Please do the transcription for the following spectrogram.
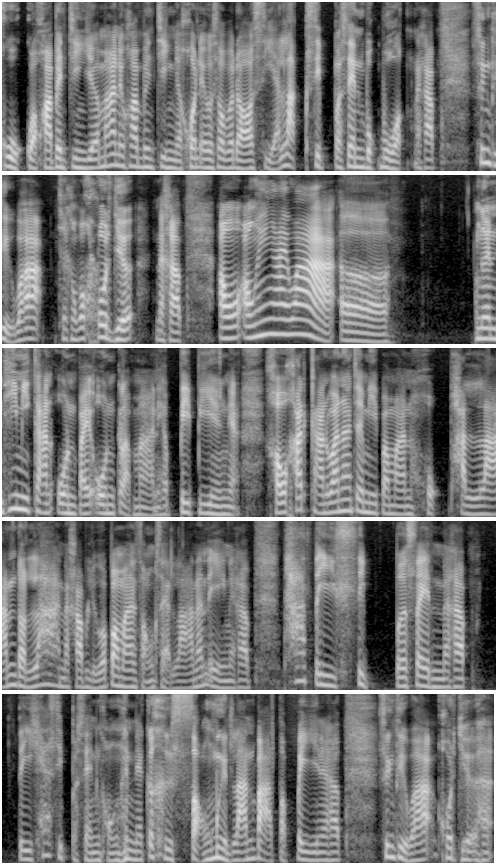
ถูกกว่าความเป็นจริงเยอะมากในความเป็นจริงเนี่ยคนเอลซาวาดอร์เสียหลักสิบเปอร์เซ็นบวกบวกๆนะครับ ซึ่งถือว่าใช้คำว่าโคตรเยอะนะครับ เอาเอาง่ายๆว่าเออเงินที่มีการโอนไปโอนกลับมาเนี่ยครับปีปีนึงเนี่ยเขาคาดการณ์ว่าน่าจะมีประมาณ 6,000 ล้านดอลลาร์นะครับหรือว่าประมาณ 2 0 0 0 0 0ล้านนั่นเองนะครับถ้าตี 10เปอร์เซ็นต์นะครับ ตีแค่ 10%ของเงินเนี่ยก็คือ 20,000 ล้านบาทต่อปีนะครับ ซึ่งถือว่าโคตรเยอะฮะ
